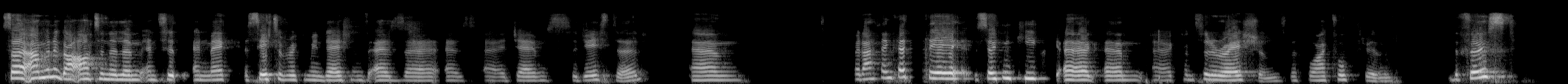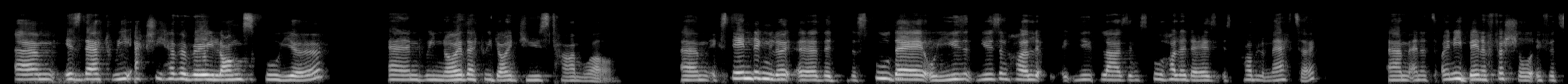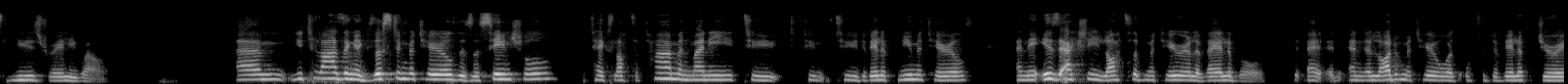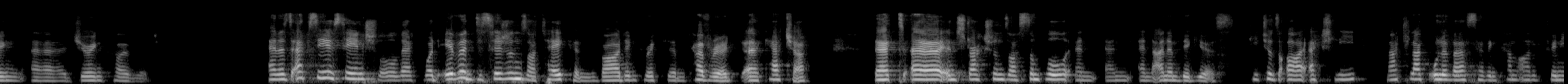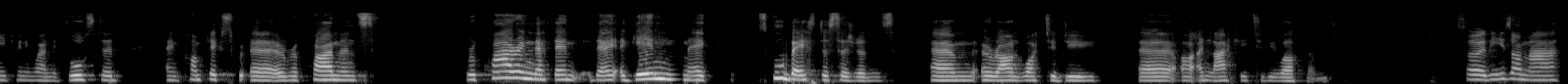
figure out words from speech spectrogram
So I'm going to go out on a limb and, to, and make a set of recommendations as, uh, as uh, James suggested. Um, but I think that there are certain key uh, um, uh, considerations before I talk through them. The first um, is that we actually have a very long school year and we know that we don't use time well. Um, extending uh, the, the school day or use, using utilizing school holidays is problematic um, and it's only beneficial if it's used really well. Um, utilizing existing materials is essential. It takes lots of time and money to, to, to develop new materials. And there is actually lots of material available. And, and a lot of material was also developed during, uh, during COVID. And it's absolutely essential that whatever decisions are taken regarding curriculum coverage, uh, catch-up, that uh, instructions are simple and, and, and unambiguous. Teachers are actually, much like all of us, having come out of 2021 exhausted and complex uh, requirements, requiring that they, they again make school-based decisions um, around what to do uh, are unlikely to be welcomed. So these are my,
